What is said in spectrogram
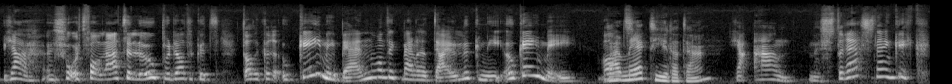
ja, een soort van laten lopen dat ik, het, dat ik er oké mee ben, want ik ben er duidelijk niet oké mee. Want, Waar merkte je dat aan? Ja, aan mijn stress, denk ik.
